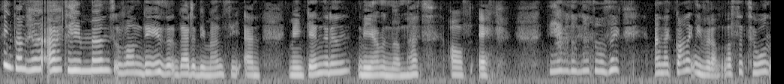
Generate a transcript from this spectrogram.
ik ben echt geen mens van deze derde dimensie. En mijn kinderen, die hebben dat net als ik. Die hebben dat net als ik. En dat kan ik niet veranderen. Dat zit gewoon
